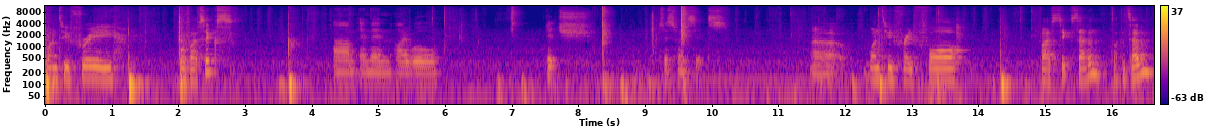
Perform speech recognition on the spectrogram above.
One, two, three, four, five, six. Um, and then I will pitch to swing six. Uh, one, two, three, four, five, six, seven. Fucking seven.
